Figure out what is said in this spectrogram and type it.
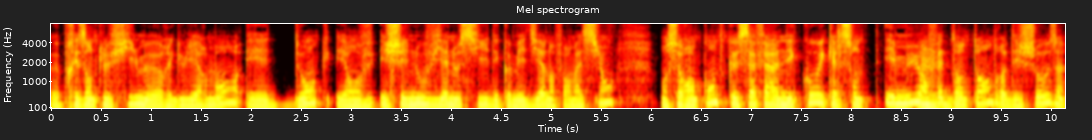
euh, présentent le film régulièrement et donc et, chez nous viennent aussi des comédiennes en formation. On se rend compte que ça fait un écho et qu'elles sont émues en mm. fait d'entendre des choses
